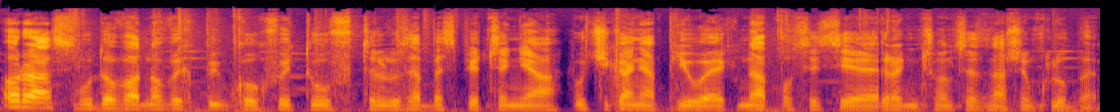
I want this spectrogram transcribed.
oraz budowa nowych piłkochwytów w celu zabezpieczenia uciekania piłek na pozycje graniczące z naszym klubem.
